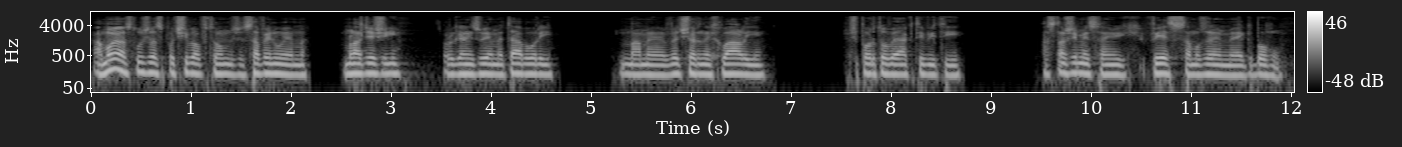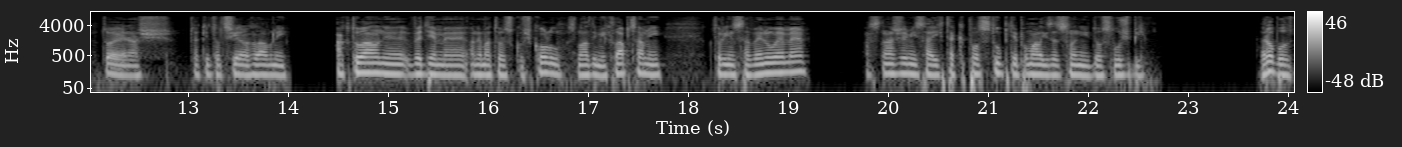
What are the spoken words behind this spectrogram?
A moja služba spočíva v tom, že sa venujem mládeži, organizujeme tábory, máme večerné chvály, športové aktivity a snažíme sa ich viesť samozrejme k Bohu. To je náš takýto cieľ hlavný. Aktuálne vedieme animatorskú školu s mladými chlapcami, ktorým sa venujeme a snažíme sa ich tak postupne pomaly začleniť do služby. Robo, v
